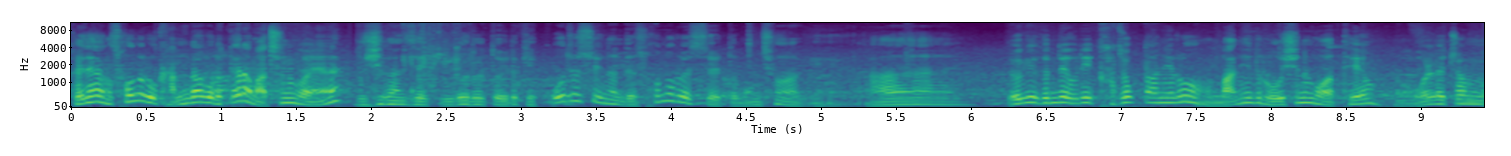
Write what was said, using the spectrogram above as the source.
그냥 손으로 감각으로 때려 맞추는 거예요. 무시간 새끼 이거를 또 이렇게 꽂을 수 있는데 손으로 했어요, 또 멍청하게. 아. 여기 근데 우리 가족 단위로 많이들 오시는 것 같아요. 원래 좀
